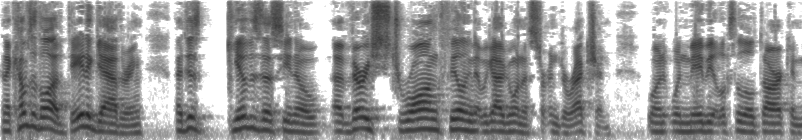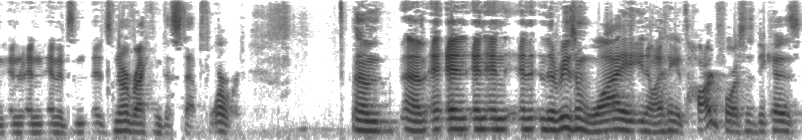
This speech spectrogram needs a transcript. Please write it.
and it comes with a lot of data gathering that just gives us, you know, a very strong feeling that we got to go in a certain direction when, when maybe it looks a little dark and, and, and it's, it's nerve wracking to step forward. Um, um, and, and, and, and the reason why, you know, I think it's hard for us is because,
